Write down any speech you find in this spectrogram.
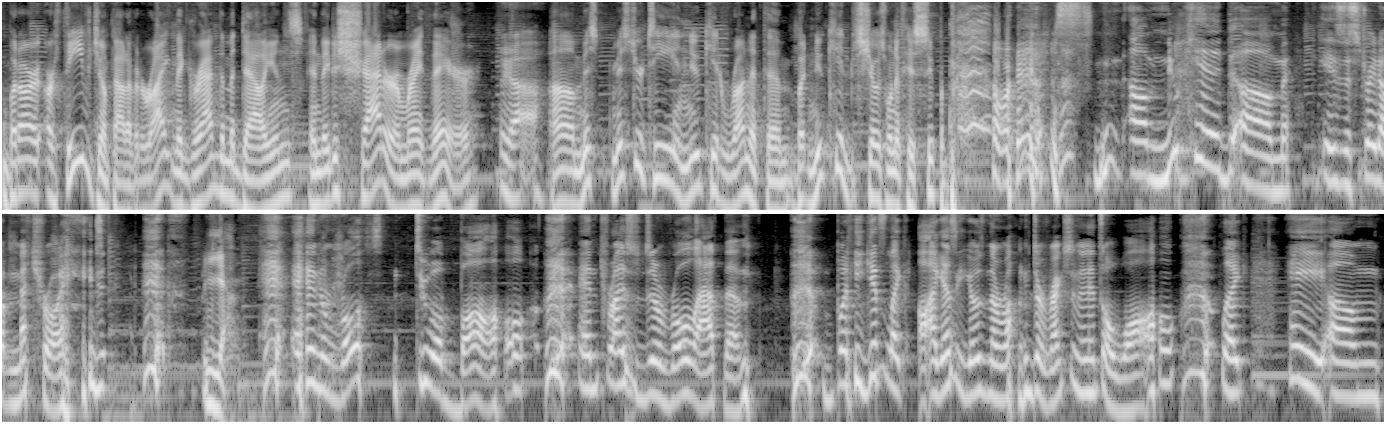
But our, our thieves jump out of it, right? And they grab the medallions and they just shatter them right there. Yeah. Um, Mr. T and New Kid run at them, but New Kid shows one of his superpowers. Um, New Kid um, is a straight up Metroid. yeah. and rolls to a ball and tries to roll at them. But he gets like I guess he goes in the wrong direction and hits a wall. Like, hey, um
